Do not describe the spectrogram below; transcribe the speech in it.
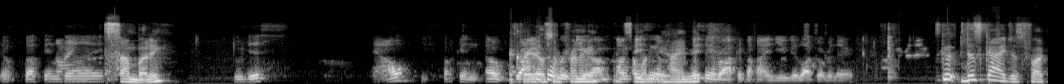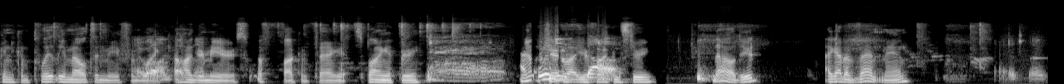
Don't fucking Fine. die. Somebody. Who dis? Ow! You fucking. Oh, Kratos rocket's in over front of here. I'm, and I'm facing, a, behind I'm me. facing a rocket behind you. Good luck over there. This guy just fucking completely melted me from Oh, well, like 100 fucked meters. What a fucking faggot. Spawning at three. I don't Will care you about your fucking stream. No, dude. I got a vent, man. That's fine.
